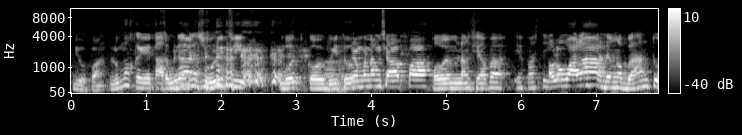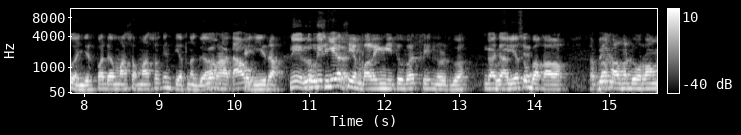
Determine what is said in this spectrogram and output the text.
Di apaan? Lu mah kayak taruhan. Sebenarnya sulit sih buat kalau begitu. Yang menang siapa? Kalau yang menang siapa? Ya pasti. Kalau kan walau pada ngebantu anjir, pada masok-masokin tiap negara Gua tahu. kayak Irak. Nih, lu Rusia mikir. sih yang paling itu banget sih menurut gua. Nggak ada Rusia tuh bakal Tapi- bakal ngedorong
